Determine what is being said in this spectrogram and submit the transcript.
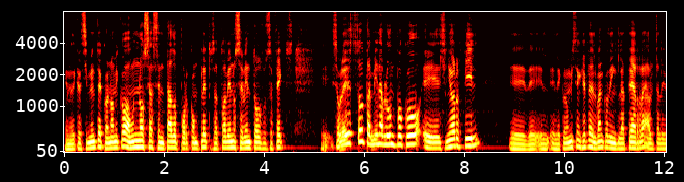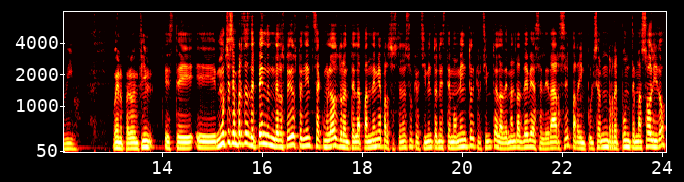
en el crecimiento económico aún no se ha sentado por completo, o sea, todavía no se ven todos sus efectos. Eh, sobre esto también habló un poco el señor Phil, eh, el, economista en jefe del Banco de Inglaterra, ahorita le digo. Bueno, pero en fin, este, eh, muchas empresas dependen de los pedidos pendientes acumulados durante la pandemia para sostener su crecimiento en este momento. El crecimiento de la demanda debe acelerarse para impulsar un repunte más sólido,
